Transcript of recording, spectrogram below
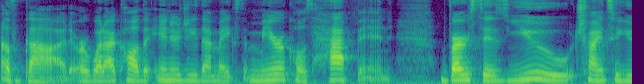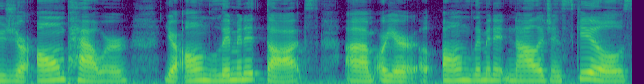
of God, or what I call the energy that makes miracles happen, versus you trying to use your own power, your own limited thoughts, um, or your own limited knowledge and skills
